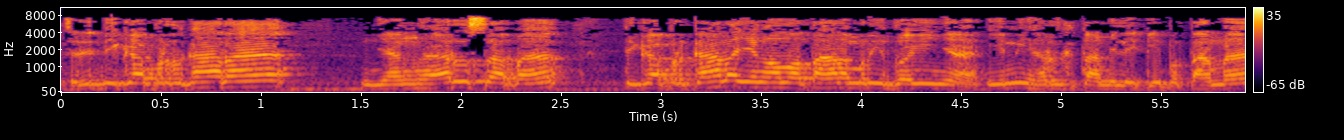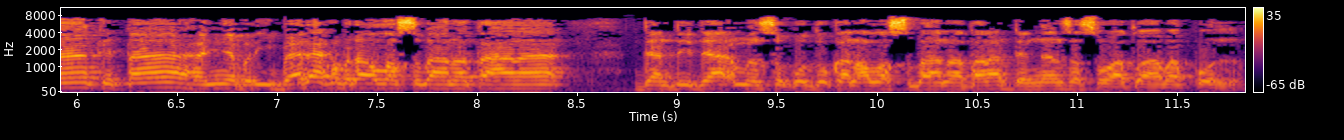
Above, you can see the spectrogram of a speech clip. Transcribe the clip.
jadi tiga perkara yang harus apa? Tiga perkara yang Allah Taala meridhoinya. Ini harus kita miliki. Pertama, kita hanya beribadah kepada Allah Subhanahu Wa Taala dan tidak mensekutukan Allah Subhanahu Wa Taala dengan sesuatu apa pun.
